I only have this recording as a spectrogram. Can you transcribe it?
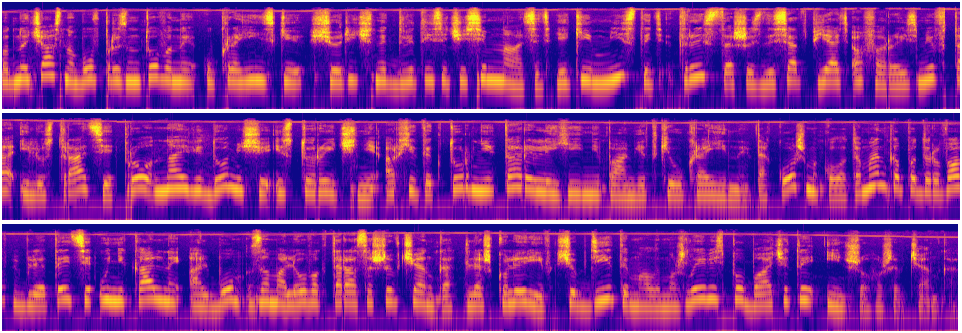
Одночасно був презентований український щорічник 2017, який містить 365 афоризмів та ілюстрацій про найвідоміші історичні, архітектурні та релігійні пам'ятки України. Також Микола Томенко подарував бібліотеці унікальний альбом замальовок Тараса Шевченка для школярів, щоб діти мали можливість побачити іншого Шевченка.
